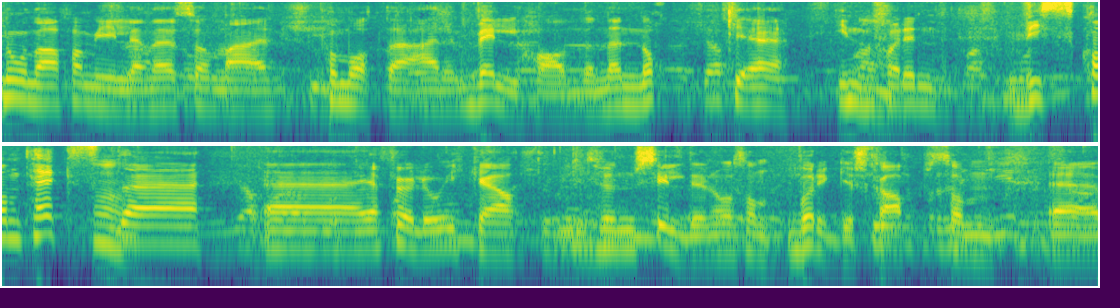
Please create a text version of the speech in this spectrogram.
noen av familiene som er på en måte er velhavende nok innenfor en viss kontekst. Eh, jeg føler jo ikke at hun skildrer noe sånn borgerskap som eh,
